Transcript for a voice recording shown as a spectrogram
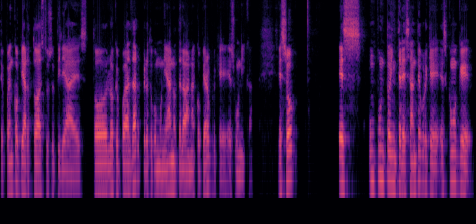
te pueden copiar todas tus utilidades, todo lo que puedas dar, pero tu comunidad no te la van a copiar porque es única. Eso es un punto interesante porque es como que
